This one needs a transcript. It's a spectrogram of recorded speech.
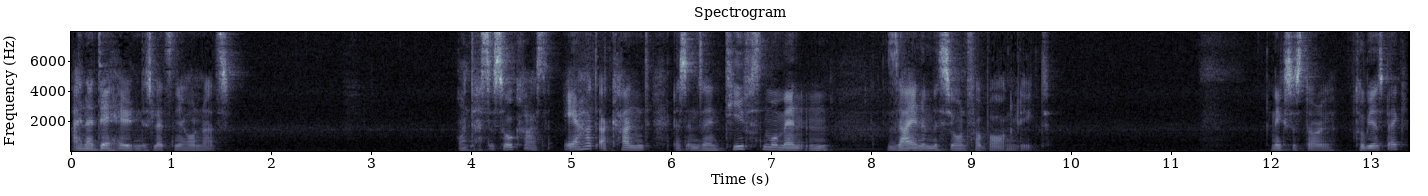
einer der Helden des letzten Jahrhunderts. Und das ist so krass. Er hat erkannt, dass in seinen tiefsten Momenten seine Mission verborgen liegt. Nächste Story. Tobias Beck.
